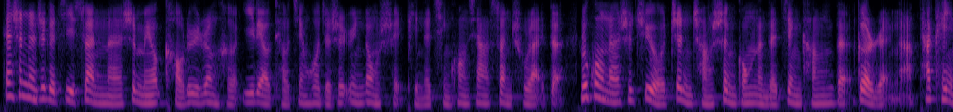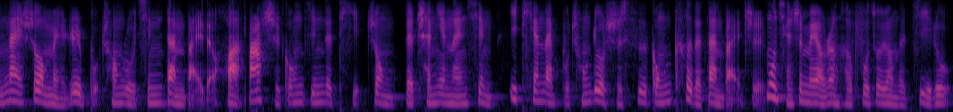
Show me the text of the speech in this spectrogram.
但是呢，这个计算呢是没有考虑任何医疗条件或者是运动水平的情况下算出来的。如果呢是具有正常肾功能的健康的个人啊，他可以耐受每日补充乳清蛋白的话，八十公斤的体重的成年男性一天来补充六十四公克的蛋白质，目前是没有任何副作用的记录。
